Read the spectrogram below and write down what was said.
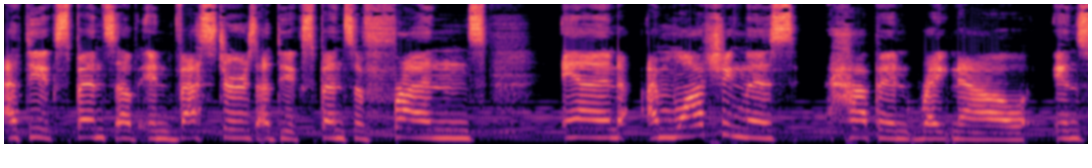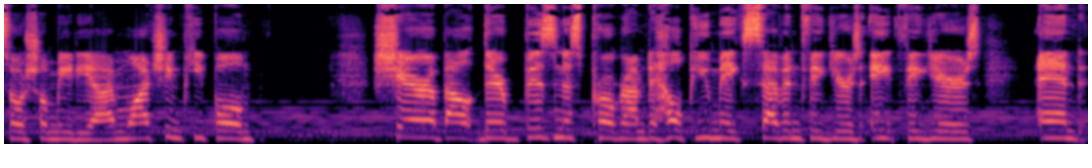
at the expense of investors, at the expense of friends. And I'm watching this happen right now in social media. I'm watching people share about their business program to help you make seven figures, eight figures, and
